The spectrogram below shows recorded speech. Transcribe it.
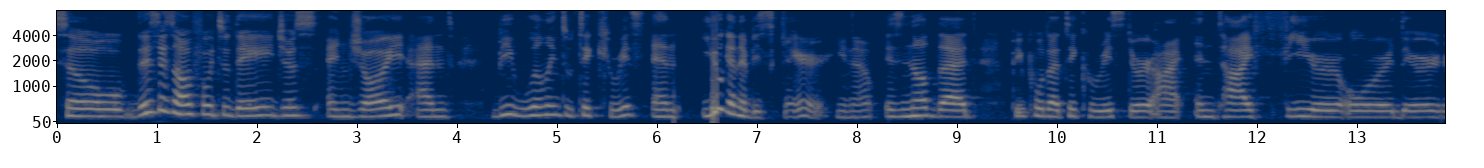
So this is all for today. Just enjoy and be willing to take risks and you're gonna be scared, you know? It's not that people that take risks they're uh, anti fear or they're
